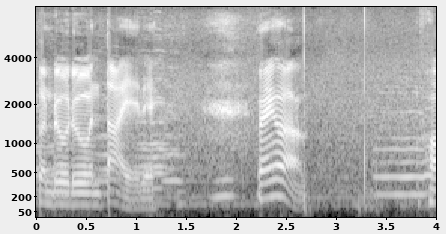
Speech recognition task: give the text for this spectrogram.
คนดูดูมันต่อยดิแม่งแบบพอ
